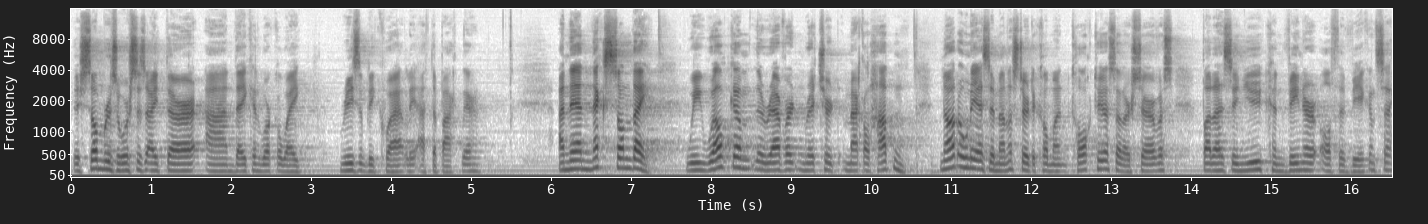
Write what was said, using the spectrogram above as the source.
There's some resources out there, and they can work away reasonably quietly at the back there. And then next Sunday, we welcome the Reverend Richard McElhatton, not only as a minister to come and talk to us at our service, but as the new convener of the vacancy.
